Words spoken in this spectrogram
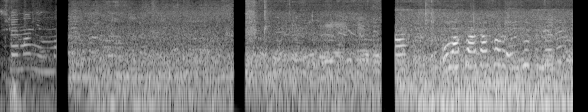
Süleyman Yılmaz. O laflardan sonra özür dilerim.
